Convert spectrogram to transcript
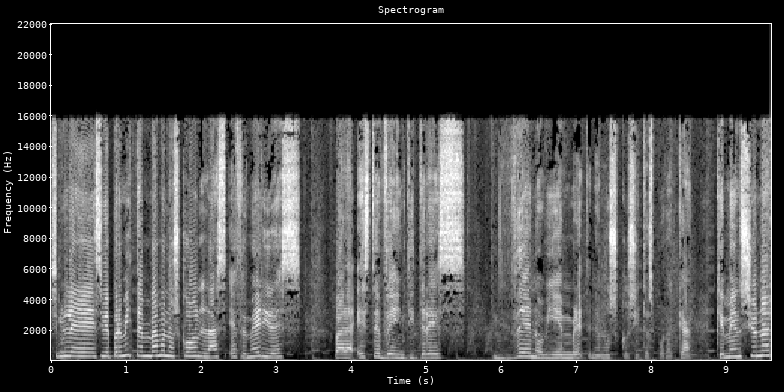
Si me, si me permiten, vámonos con las efemérides para este 23 de noviembre. Tenemos cositas por acá que mencionar.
